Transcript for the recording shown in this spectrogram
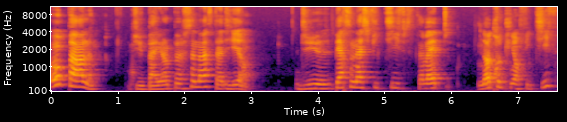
On parle du buyer persona, c'est-à-dire du personnage fictif, ça va être notre client fictif,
